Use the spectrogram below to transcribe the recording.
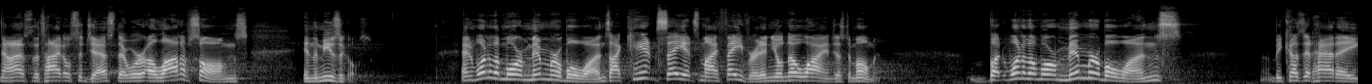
Now, as the title suggests, there were a lot of songs in the musicals. And one of the more memorable ones, I can't say it's my favorite, and you'll know why in just a moment. But one of the more memorable ones, because it had a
